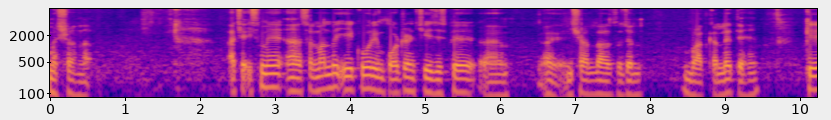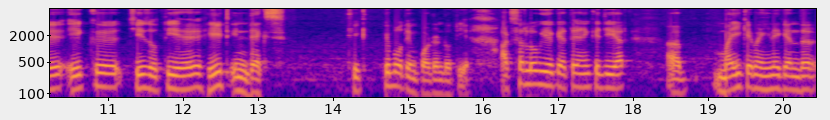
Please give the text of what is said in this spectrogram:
माशाल्लाह। अच्छा इसमें सलमान भाई एक और इम्पोर्टेंट चीज़ इस पर इन बात कर लेते हैं कि एक चीज़ होती है हीट इंडेक्स ठीक? ये बहुत इम्पोर्टेंट होती है। अक्सर लोग ये कहते हैं कि जी यार मई के महीने के अंदर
